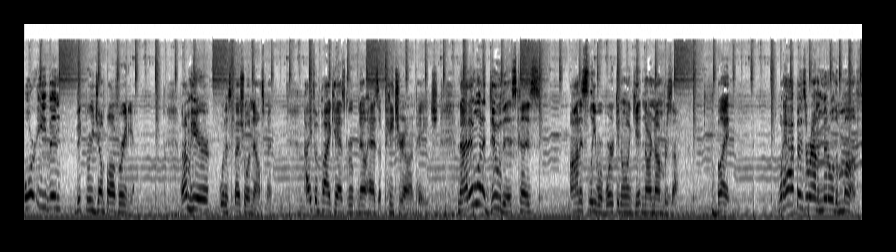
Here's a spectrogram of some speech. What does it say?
or even Victory Jump Off Radio. But I'm here with a special announcement. Hyphen Podcast Group now has a Patreon page. Now, I didn't want to do this because honestly, we're working on getting our numbers up. But what happens around the middle of the month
